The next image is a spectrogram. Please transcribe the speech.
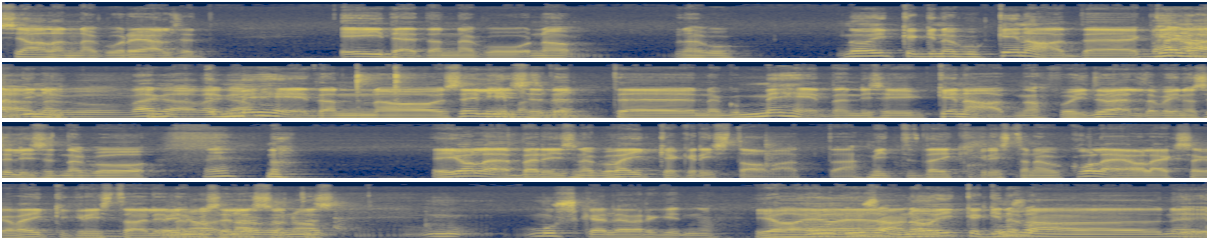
seal on nagu reaalsed eided on nagu no, nagu no ikkagi nagu kenad, väga kenad nagu väga, väga. mehed on no sellised, et äh, nagu mehed on isegi kenad, noh, võid öelda või no sellised nagu jah, noh, ei ole päris nagu väike Kristo, vaata, mitte et väike Kristo nagu kole oleks, aga väike Kristo oli või nagu no, selles nagu no suhtes. Muskel ja värgid noh. ja, ja, ja USA no need- ikkagi USA nagu need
